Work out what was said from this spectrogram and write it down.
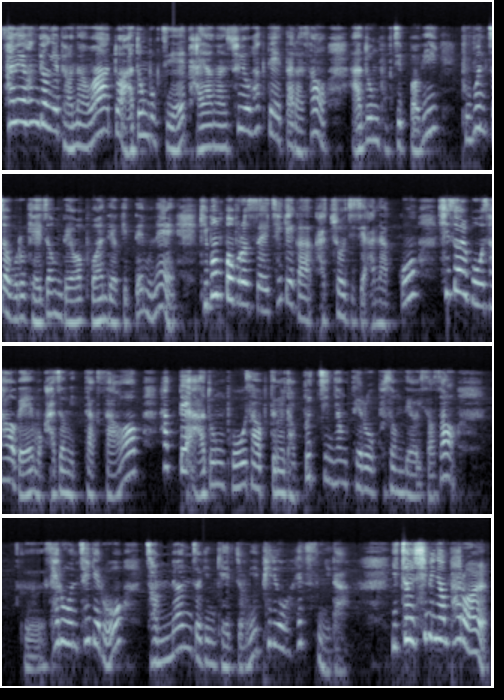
사회 환경의 변화와 또 아동복지의 다양한 수요 확대에 따라서 아동복지법이 부분적으로 개정되어 보완되었기 때문에 기본법으로서의 체계가 갖추어지지 않았고 시설보호 사업에 뭐 가정위탁 사업, 학대 아동 보호 사업 등을 덧붙인 형태로 구성되어 있어서 그 새로운 체계로 전면적인 개정이 필요했습니다. 2012년 8월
